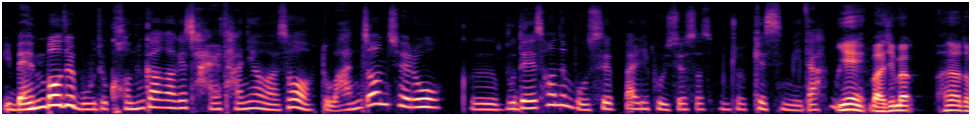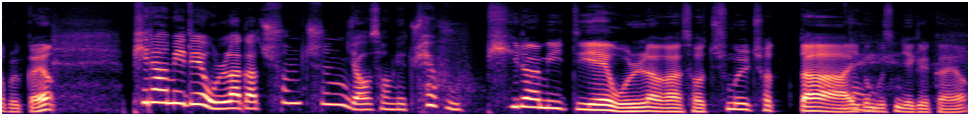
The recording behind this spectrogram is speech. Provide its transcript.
이 멤버들 모두 건강하게 잘 다녀와서 또 완전체로 그 무대에 서는 모습 빨리 볼 수 있었으면 좋겠습니다. 예, 마지막 하나 더 볼까요? 피라미드에 올라가 춤춘 여성의 최후. 피라미드에 올라가서 춤을 췄다. 네. 이건 무슨 얘기일까요?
